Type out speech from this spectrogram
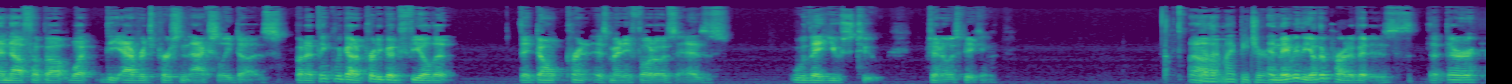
enough about what the average person actually does. But I think we got a pretty good feel that they don't print as many photos as they used to, generally speaking. yeah, that might be true. And maybe the other part of it is that there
